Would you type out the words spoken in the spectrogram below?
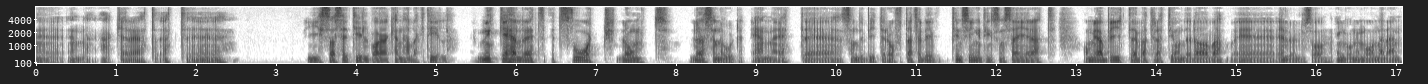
eh, en hackare att, att eh, gissa sig till vad jag kan ha lagt till. Mycket hellre ett, ett svårt, långt lösenord än ett eh, som du byter ofta. För det finns ingenting som säger att om jag byter var 30 dag va, eh, eller så en gång i månaden.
